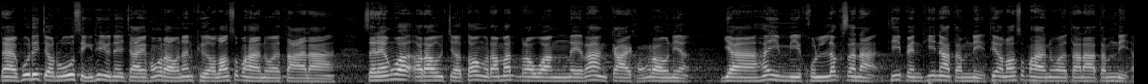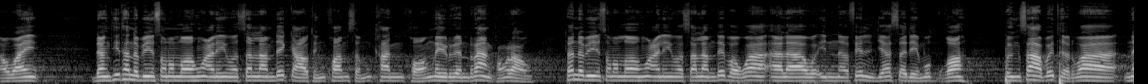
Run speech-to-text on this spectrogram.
แต่ผู้ที่จะรู้สิ่งที่อยู่ในใจของเรานั้นคืออัลลอฮฺสุบฮานุวะตาลา แสดงว่าเราจะต้องระมัดระวังในร่างกายของเราเนี่ยอย่าให้มีคุณลักษณะที่เป็นที่น่าตำหนิ ที่อัลลอฮฺสุบฮานุวะตาลาตำหนิเอาไว้ ดังที่ท่านนบีสุลต่านละฮ์อะลัยวะสัลลัมได้กล่าวถึงความสำคัญของในเรือนร่างของเรา ท่านนบีสุลต่านละฮ์อะลัยวะสัลลัมได้บอกว่าอาลาวะอินนาฟิลยะสเดมุตกะพึงทราบไว้เถิดว่าใน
